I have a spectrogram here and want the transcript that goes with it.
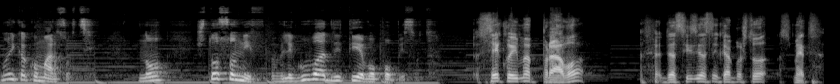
но и како марсовци. Но, што со нив, влегуваат ли тие во пописот? Секој има право да се изјасни како што смета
